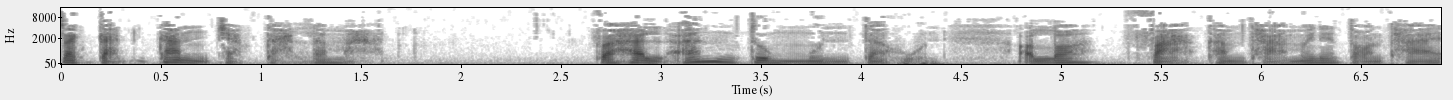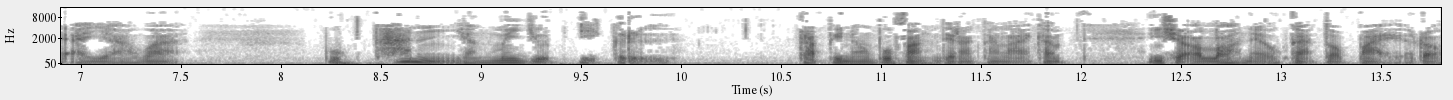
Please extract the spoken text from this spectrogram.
สกัดกั้นจากการละหมาดفهل أنتم منتهونอัลลอฮ์ฝากคำถามไว้ในตอนท้ายอายะว่า พวกท่านยังไม่หยุดอีกหรือ ครับพี่น้องผู้ฟังที่รักทั้งหลายครับ إن شاء اللهในโอกาสต่อไปเรา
